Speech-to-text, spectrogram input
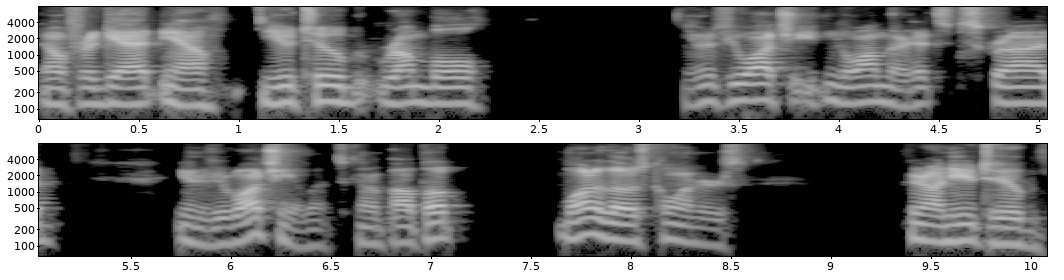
Don't forget, you know, YouTube, Rumble. Even if you watch it, you can go on there, hit subscribe. Even if you're watching it, it's going to pop up one of those corners. here on YouTube,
